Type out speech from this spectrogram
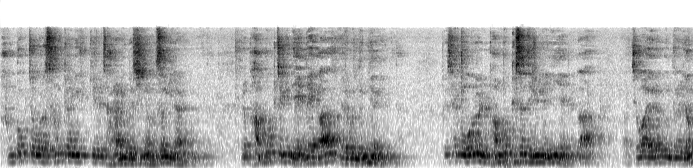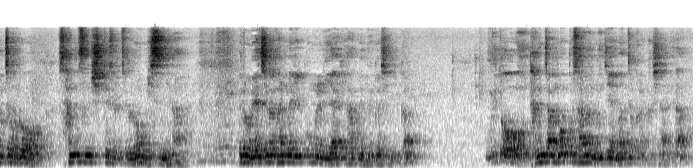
반복적으로 성경 읽기를 잘하는 것이 영성이라는 겁니다. 반복적인 예배가 여러분 능력입니다. 그래서 오늘 반복해서 드리는 이 예배가 어, 저와 여러분들을 영적으로 상승시켜 줄 줄로 믿습니다. 여러분 왜 제가 갈매기 꿈을 이야기하고 있는 것입니까? 우리도 당장 먹고 사는 문제에 만족할 것이 아니라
